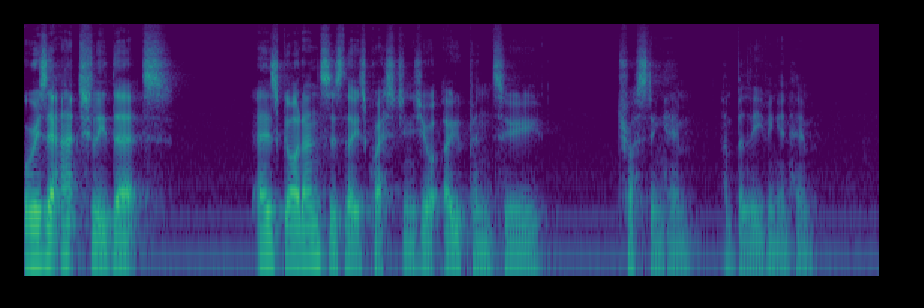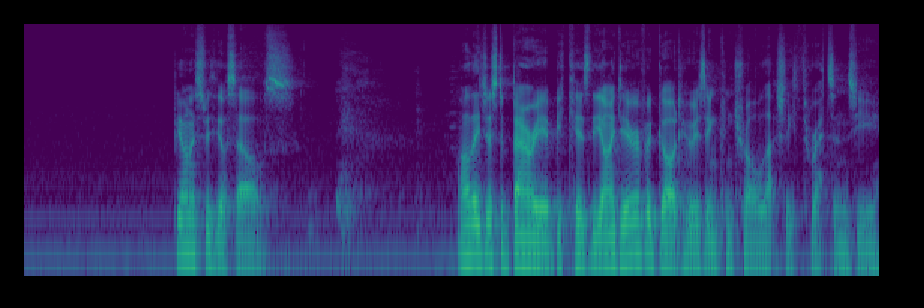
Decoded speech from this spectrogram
Or is it actually that as God answers those questions, you're open to trusting Him and believing in Him? Be honest with yourselves. Are they just a barrier because the idea of a God who is in control actually threatens you?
